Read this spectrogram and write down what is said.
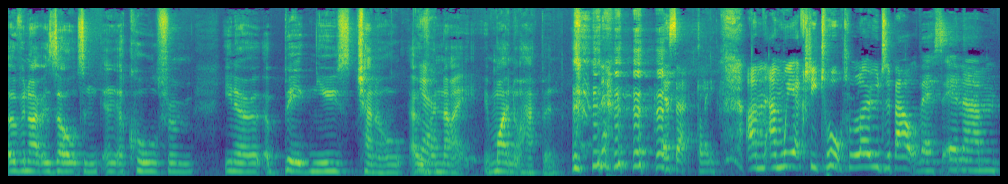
overnight results and, and a call from you know a big news channel Yeah. overnight. It might not happen. exactly. Um, and we actually talked loads about this in um,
